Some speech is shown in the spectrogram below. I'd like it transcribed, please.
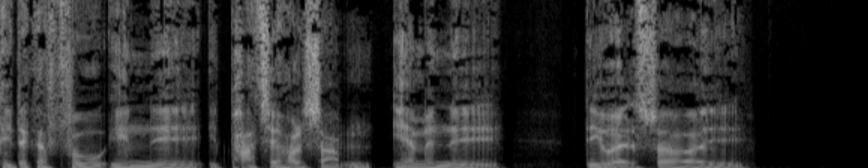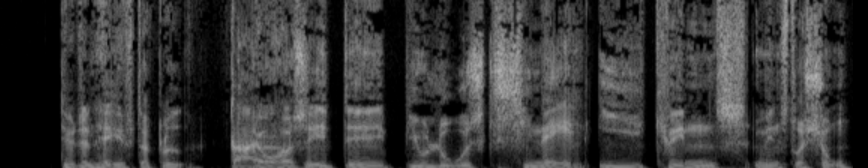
det, der kan få en, øh, et par til at holde sammen, jamen, øh, det er jo altså... Øh, det er jo den her efterglød. Der er jo Ja. også et øh, biologisk signal i kvindens menstruation.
